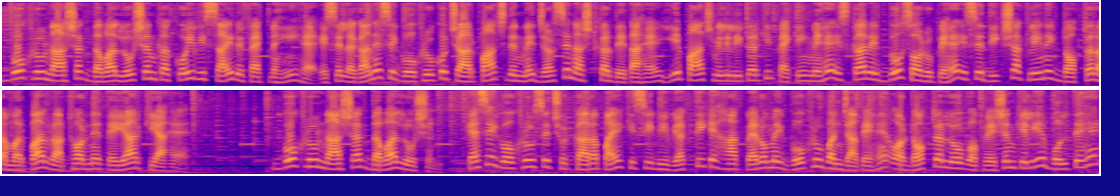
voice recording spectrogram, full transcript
गोखरू नाशक दवा लोशन का कोई भी साइड इफ़ेक्ट नहीं है, इसे लगाने से गोखरू को चार पाँच दिन में जड़ से नष्ट कर देता है। ये पाँच मिलीलीटर की पैकिंग में है, इसका रेट दो सौ रूपए है, इसे दीक्षा क्लिनिक डॉक्टर अमरपाल राठौर ने तैयार किया है। गोखरू नाशक दवा लोशन। कैसे गोखरू से छुटकारा पाए किसी भी व्यक्ति के हाथ पैरों में गोखरू बन जाते हैं और डॉक्टर लोग ऑपरेशन के लिए बोलते हैं,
